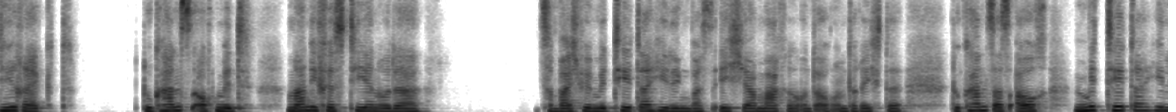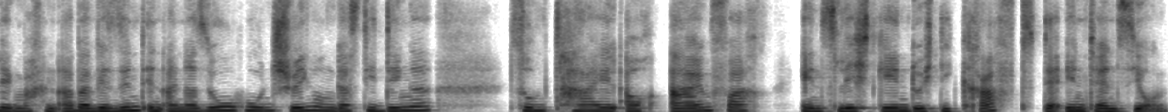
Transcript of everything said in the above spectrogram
direkt. Du kannst auch mit manifestieren oder zum Beispiel mit Theta Healing, was ich ja mache und auch unterrichte. Du kannst das auch mit Theta Healing machen, aber wir sind in einer so hohen Schwingung, dass die Dinge zum Teil auch einfach ins Licht gehen durch die Kraft der Intention.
